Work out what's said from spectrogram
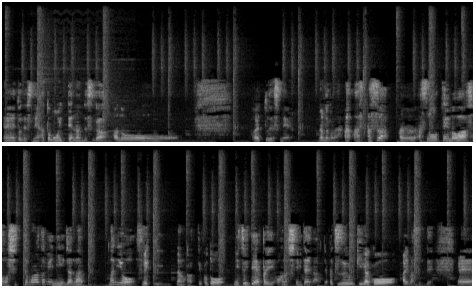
えっ、ー、とですね、あともう一点なんですが、あのー、えっとですね、なんだろうな。あ、あ明日は、あの、明日のテーマは、その知ってもらうために、じゃあな、何をすべきなのかっていうことについて、やっぱりお話ししてみたいな。やっぱり続きがこう、ありますんで、え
